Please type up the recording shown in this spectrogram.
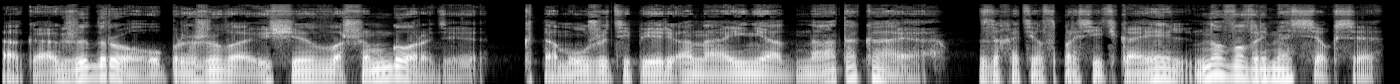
А как же Дроу, проживающая в вашем городе? К тому же теперь она и не одна такая. Захотел спросить Каэль, но вовремя осекся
